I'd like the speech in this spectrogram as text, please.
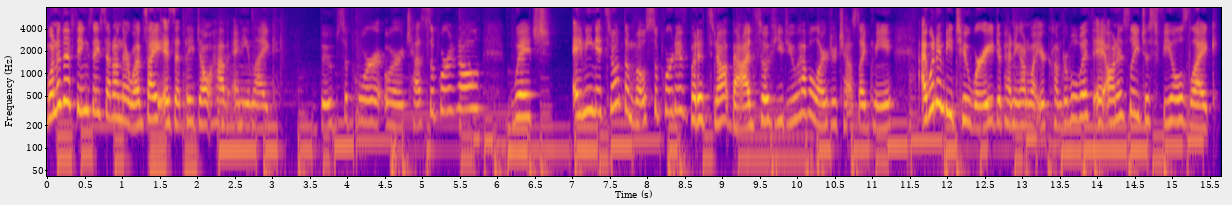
One of the things they said on their website is that they don't have any like boob support or chest support at all, which I mean, it's not the most supportive, but it's not bad. So if you do have a larger chest like me, I wouldn't be too worried depending on what you're comfortable with. It honestly just feels like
